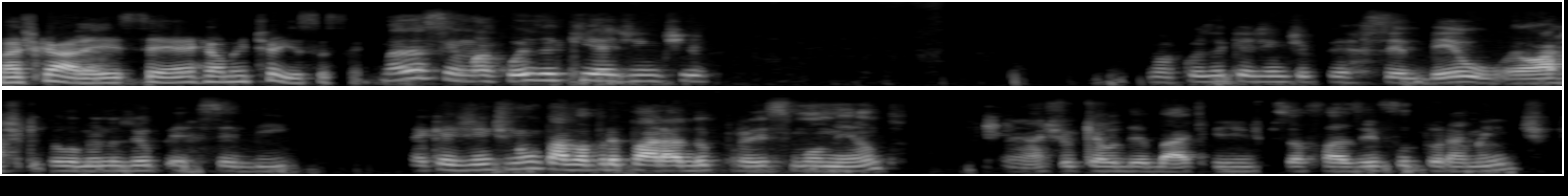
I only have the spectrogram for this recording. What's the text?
Mas, cara, É. esse é realmente é isso, assim. Mas assim, uma coisa que a gente. Uma coisa que a gente percebeu, eu acho que pelo menos eu percebi, é que a gente não estava preparado para esse momento. né? Acho que é o debate que a gente precisa fazer futuramente.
